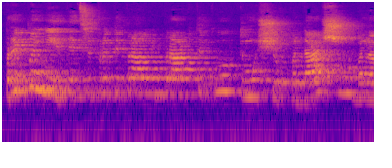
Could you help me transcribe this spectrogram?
Припинити цю протиправну практику, тому що в подальшому вона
